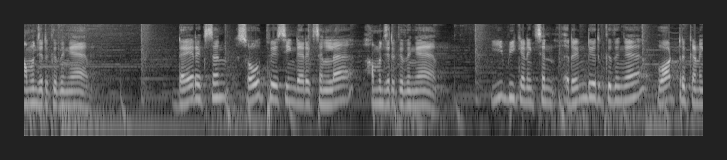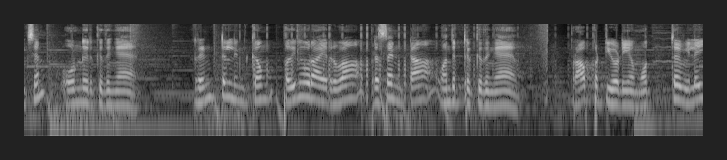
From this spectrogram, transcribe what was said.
அமைஞ்சிருக்குதுங்க. டைரக்ஷன் சவுத் ஃபேஸிங் டைரக்ஷனில் அமைஞ்சிருக்குதுங்க. இபி கனெக்ஷன் ரெண்டு இருக்குதுங்க வாட்ரு கனெக்ஷன் ஒன்று இருக்குதுங்க. ரெண்டல் இன்கம் பதினோராயிரரூபா ப்ரெசண்ட்டாக வந்துட்டுருக்குதுங்க ப்ராப்பர்ட்டியோடைய மொத்த விலை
